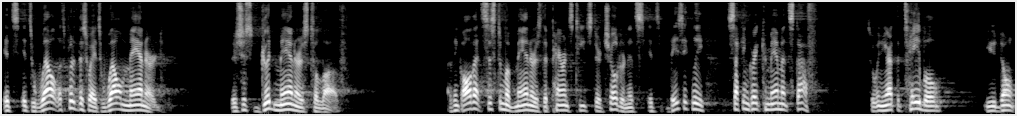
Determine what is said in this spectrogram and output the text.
It's, it's well, let's put it this way it's well mannered. There's just good manners to love. I think all that system of manners that parents teach their children, it's, it's basically second great commandment stuff. So when you're at the table, you don't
